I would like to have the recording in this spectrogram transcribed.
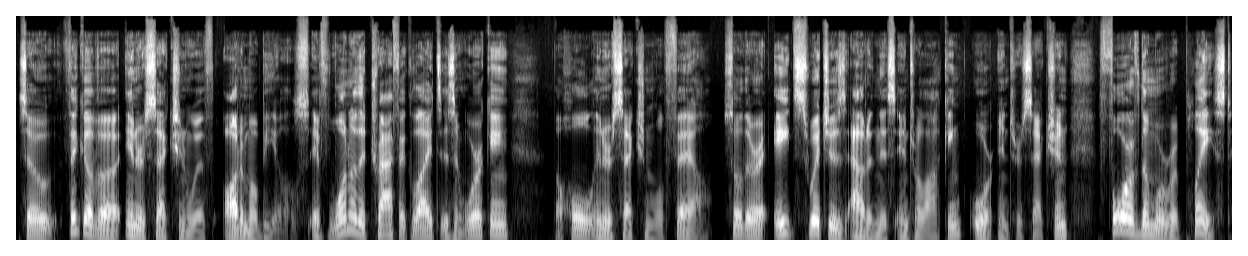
So think of a intersection with automobiles. If one of the traffic lights isn't working, the whole intersection will fail. So there are eight switches out in this interlocking or intersection. Four of them were replaced.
